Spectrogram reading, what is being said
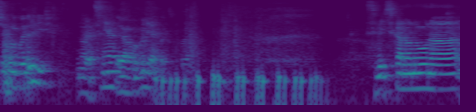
Ještě chvilku vydržíš? No jasně, jo, pohodě. Tak super. Switch z Canonu na...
